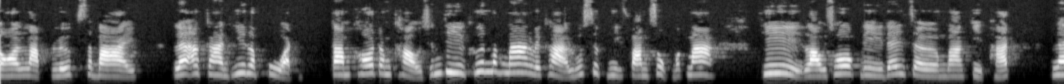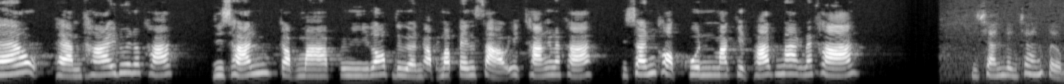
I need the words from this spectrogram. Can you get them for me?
นอนหลับลึกสบาย และอาการที่ระปวดตามข้อตามเข่าฉันดีขึ้นมากๆเลยค่ะ รู้สึกมีความสุขมากๆ ที่เราโชคดีได้เจอมากี่พัด แล้วแถมท้ายด้วยนะคะ ดิฉันกลับมามีรอบเดือนกลับมาเป็นสาวอีกครั้งนะคะ ดิฉันขอบคุณมากิจพัฒมากนะคะ ดิฉันเป็นช่างเสริม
